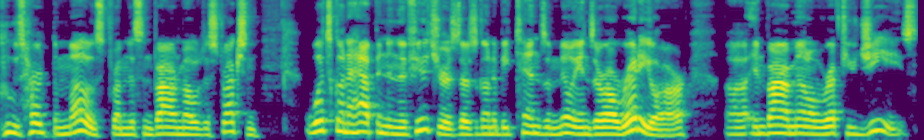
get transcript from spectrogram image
who's hurt the most from this environmental destruction, what's going to happen in the future is there's going to be tens of millions, there already are, uh, environmental refugees.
